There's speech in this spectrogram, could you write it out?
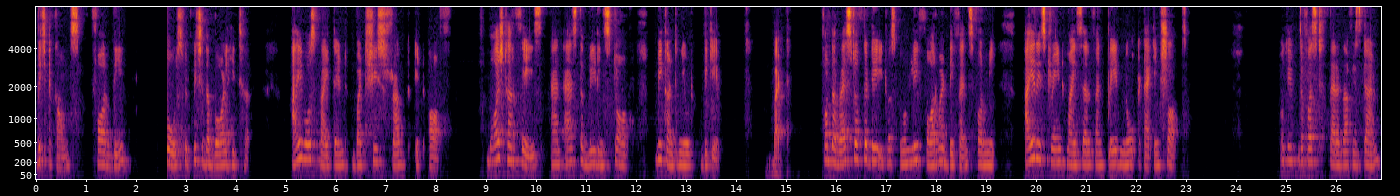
which accounts for the force with which the ball hit her. I was frightened, but she shrugged it off washed her face, and as the bleeding stopped, we continued the game. But for the rest of the day, it was only forward defense for me. I restrained myself and played no attacking shots. Okay, the first paragraph is done.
